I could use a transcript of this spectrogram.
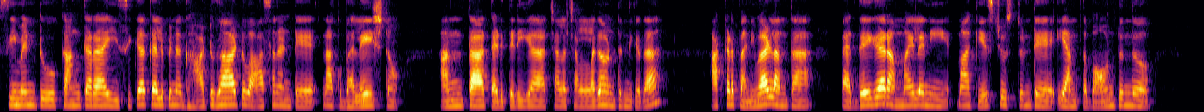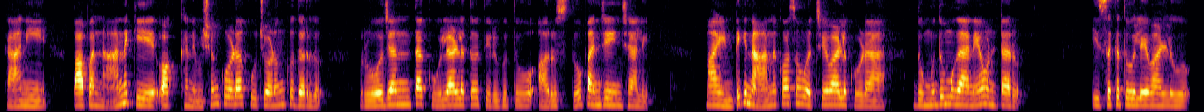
సిమెంటు కంకర ఇసుక కలిపిన ఘాటు ఘాటు వాసన అంటే నాకు భలే ఇష్టం. అంతా తడితడిగా చాలా చల్లగా ఉంటుంది కదా. అక్కడ పనివాళ్ళంతా పెద్దయ్య గారు అమ్మాయిలని మా కేసు చూస్తుంటే ఎంత బాగుంటుందో. కానీ పాప నాన్నకి ఒక్క నిమిషం కూడా కూర్చోవడం కుదరదు. రోజంతా కూలాళ్ళతో తిరుగుతూ అరుస్తూ పని చేయించాలి. మా ఇంటికి నాన్న కోసం వచ్చేవాళ్ళు కూడా దుమ్ము దుమ్ముగానే ఉంటారు. ఇసుక తోలేవాళ్ళు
